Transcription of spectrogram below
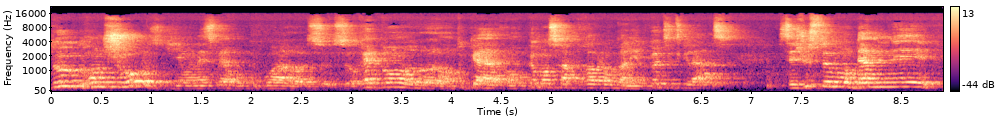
deux grandes choses qui, on espère, vont pouvoir euh, se, répandre, en tout cas, on commencera probablement par les petites classes, c'est justement d'amener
